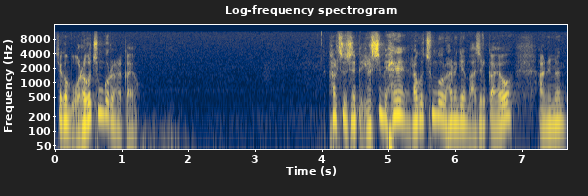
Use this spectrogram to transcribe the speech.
제가 뭐라고 충고를 할까요? 할 수 있으니까 열심히 해! 라고 충고를 하는 게 맞을까요? 아니면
